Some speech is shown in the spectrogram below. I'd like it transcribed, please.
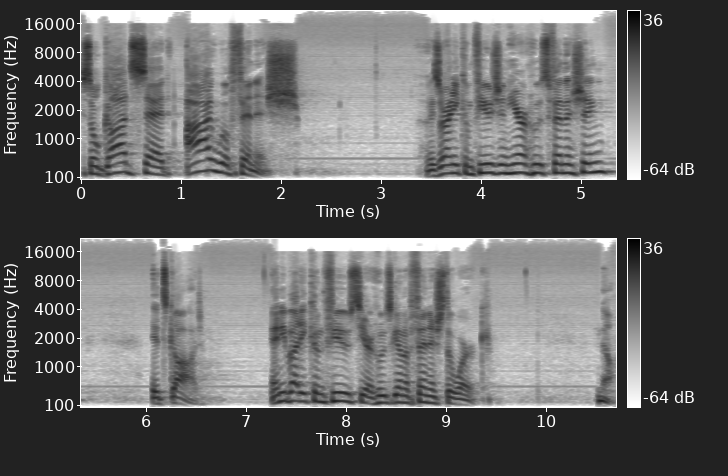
so God said, I will finish. Is there any confusion here? Who's finishing? It's God. Anybody confused here? Who's going to finish the work? No.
